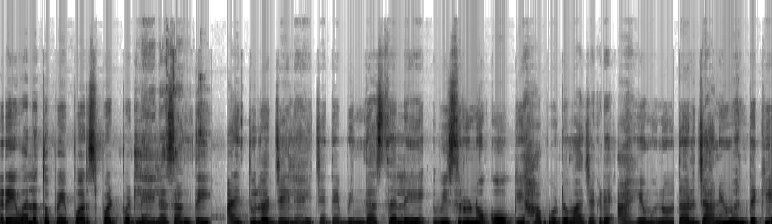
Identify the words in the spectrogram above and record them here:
रेवाला तो पेपर्स पटपट लिहायला सांगते. आणि तुला जे लिहायचे ते बिंदास्त लिह विसरू नको की हा फोटो माझ्याकडे आहे म्हणून. तर जान्हवी म्हणते की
